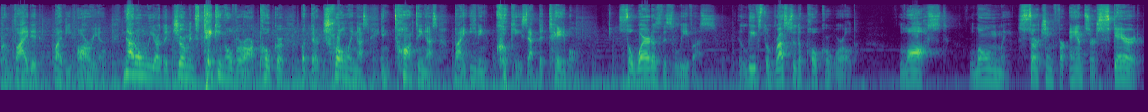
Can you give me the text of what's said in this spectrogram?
provided by the Aria. Not only are the Germans taking over our poker, but they're trolling us and taunting us by eating cookies at the table. So, where does this leave us? It leaves the rest of the poker world lost, lonely, searching for answers, scared.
